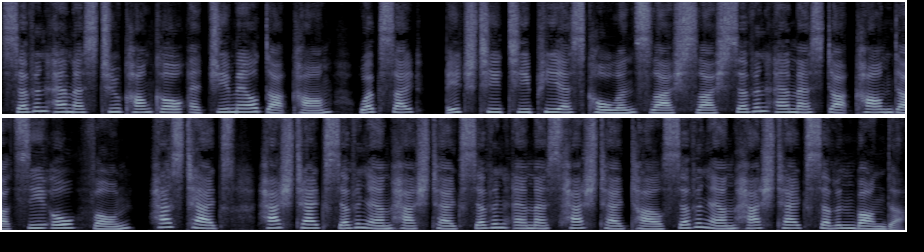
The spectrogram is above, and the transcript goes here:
7ms2comco at gmail.com, website, https colon slash slash 7ms.com.co, phone, hashtags, hashtag 7m, hashtag 7ms, hashtag tyle 7m, hashtag 7mbongda.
